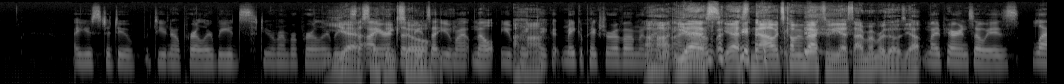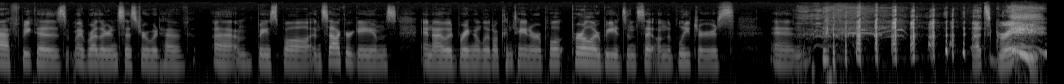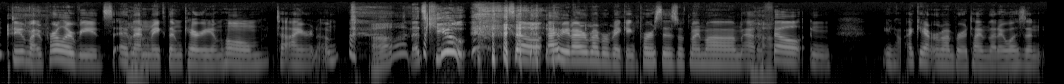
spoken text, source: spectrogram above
I used to do. Do you know perler beads? Do you remember perler beads? Yes, the I iron, think the so. beads that you mel- melt. You make, Uh-huh. take a, make a picture of them and Uh then huh. you iron Yes. Yes. Now it's coming back to me. Yes, I remember those. Yep. My parents always laugh because my brother and sister would have um, baseball and soccer games, and I would bring a little container of perler beads and sit on the bleachers and That's great. do my perler beads and Uh-huh. then make them carry them home to iron them. Oh, that's cute. so I mean, I remember making purses with my mom out Uh-huh. of felt, and you know, I can't remember a time that I wasn't.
